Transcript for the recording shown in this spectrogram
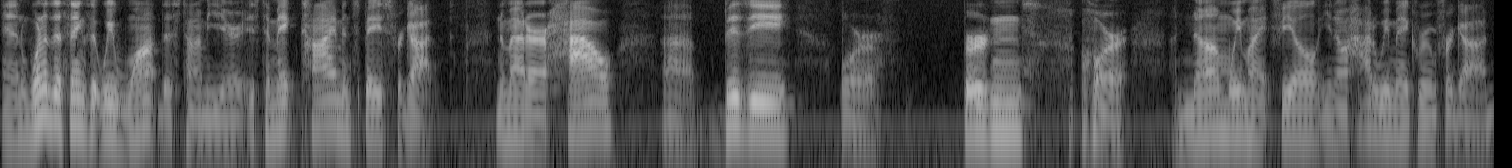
And one of the things that we want this time of year is to make time and space for God, no matter how uh, busy or burdened or numb we might feel. You know, how do we make room for God?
